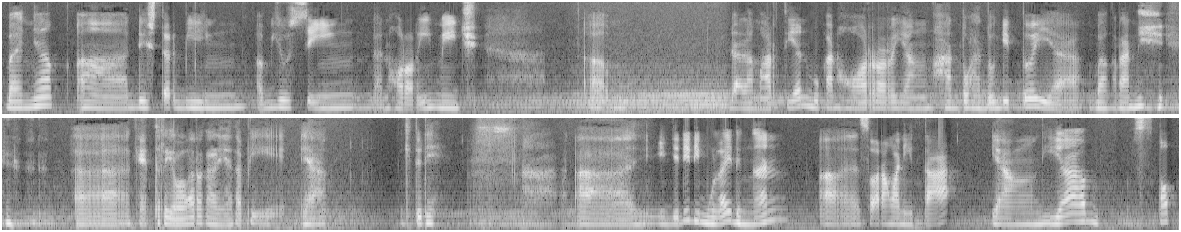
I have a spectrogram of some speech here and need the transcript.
banyak uh, disturbing, abusing, dan horror image. Um, dalam artian bukan horror yang hantu-hantu gitu ya, Bang Rani. uh, kayak thriller kali ya, tapi ya gitu deh. Uh, jadi dimulai dengan uh, seorang wanita yang dia stop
